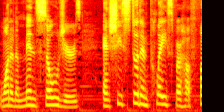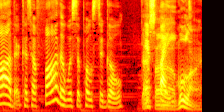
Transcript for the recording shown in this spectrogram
one of the men soldiers and she stood in place for her father because her father was supposed to go that's and uh, Mulan.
